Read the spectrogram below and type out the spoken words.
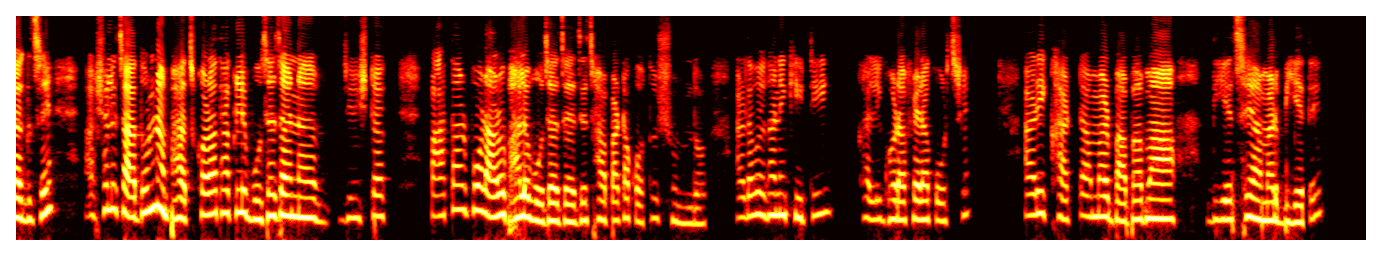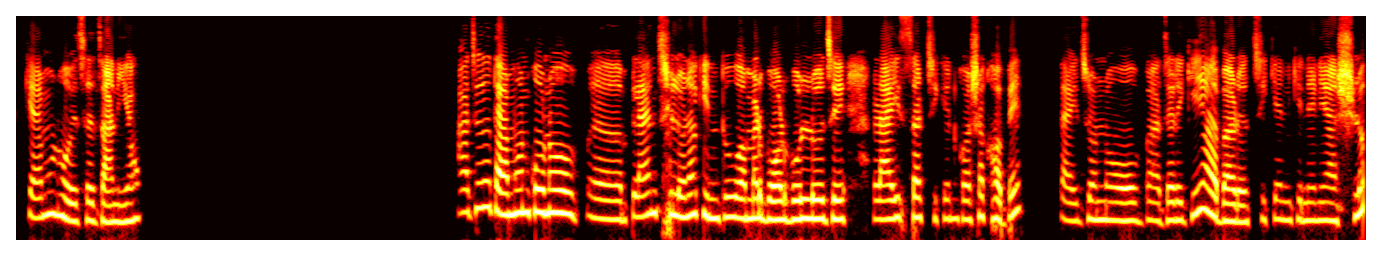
লাগছে। আসলে চাদর না ভাঁজ করা থাকলে বোঝা যায় না, জিনিসটা পাতার পর আরও ভালো বোঝা যায় যে ছাপাটা কত সুন্দর। আর দেখো এখানে কিটি খালি ঘোরাফেরা করছে। আর এই খাটটা আমার বাবা মা দিয়েছে আমার বিয়েতে। কেমন হয়েছে জানিও। আজকে তো তেমন কোনো প্ল্যান ছিল না। কিন্তু আমার বর বলল যে রাইস আর চিকেন কষা খাবে তাই জন্য বাজারে গিয়ে আবার চিকেন কিনে নিয়ে আসলো।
